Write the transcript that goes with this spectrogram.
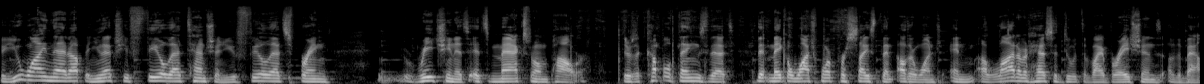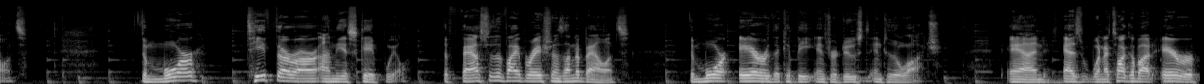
So you wind that up and you actually feel that tension. You feel that spring reaching its its maximum power. There's a couple things that that make a watch more precise than other ones, and a lot of it has to do with the vibrations of the balance. The more teeth there are on the escape wheel, the faster the vibrations on the balance, the more air that could be introduced into the watch. And as when I talk about error,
